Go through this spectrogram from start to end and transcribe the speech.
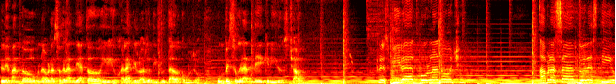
Les mando un abrazo grande a todos y ojalá que lo hayan disfrutado como yo. Un beso grande, queridos. Chao. Respirar por la noche, abrazando el estío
